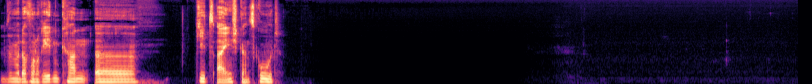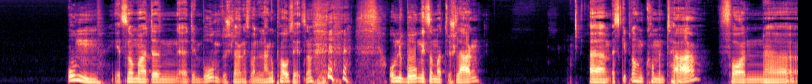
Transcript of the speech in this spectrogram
wenn man davon reden kann, äh, geht's eigentlich ganz gut. Um jetzt nochmal den, äh, den Bogen zu schlagen, es war eine lange Pause jetzt, ne? um den Bogen jetzt nochmal zu schlagen. Ähm, es gibt noch einen Kommentar von äh,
